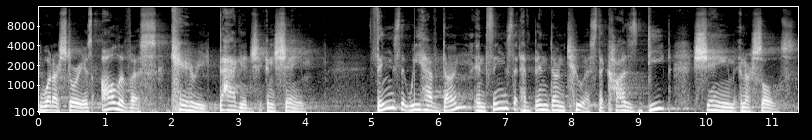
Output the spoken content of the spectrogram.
what our story is, all of us carry baggage and shame. Things that we have done and things that have been done to us that cause deep shame in our souls.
